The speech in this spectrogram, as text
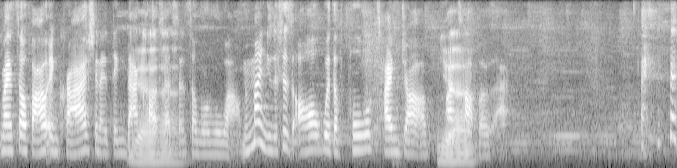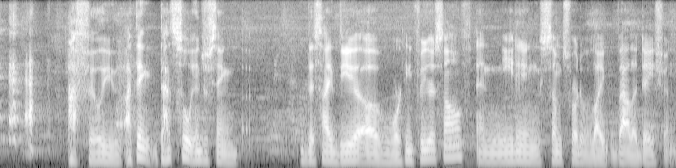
myself out and crashed, and I think that caused that Yeah. sense of overwhelm. And mind you, this is all with a full time job on top of that. I feel you. I think that's so interesting. This idea of working for yourself and needing some sort of like validation.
